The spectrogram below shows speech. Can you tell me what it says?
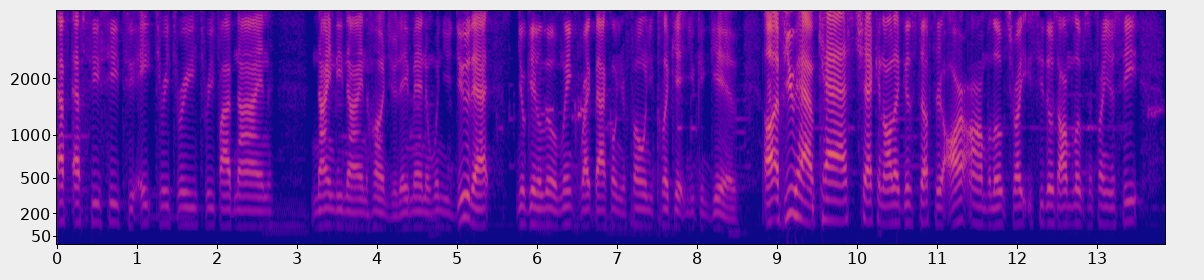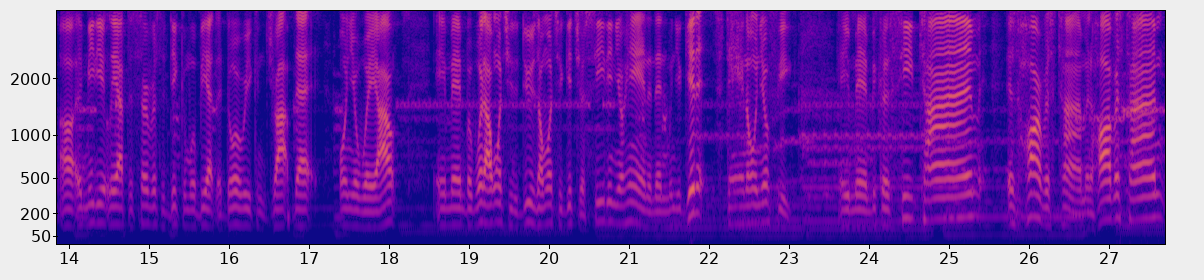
FFCC to 833 359 9900. Amen. And when you do that, you'll get a little link right back on your phone. You click it and you can give. Uh, if you have cash, check, and all that good stuff, there are envelopes, right? You see those envelopes in front of your seat. Uh, immediately after service, the deacon will be at the door where you can drop that on your way out. Amen. But what I want you to do is I want you to get your seed in your hand, and then when you get it, stand on your feet. Amen. Because seed time is harvest time, and harvest time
